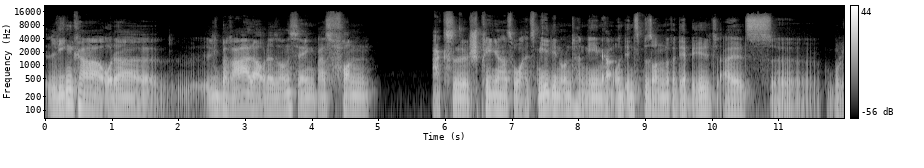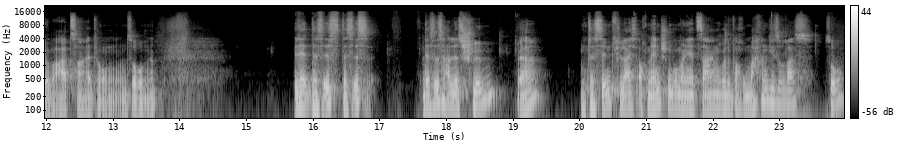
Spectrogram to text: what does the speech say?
linker oder liberaler oder sonst irgendwas von Axel Springer so als Medienunternehmen ja. und insbesondere der Bild als äh, Boulevardzeitung und so. Ne? Das ist, das ist das ist alles schlimm, ja. Und das sind vielleicht auch Menschen, wo man jetzt sagen würde, warum machen die sowas so?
